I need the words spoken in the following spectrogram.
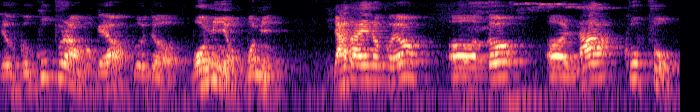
여기 그 구프를 한번 볼게요. 그저 몸이요, 몸이. 야다 해놓고요. 어또 어, 라 구프.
